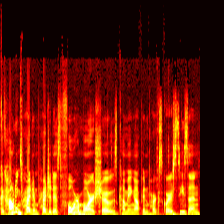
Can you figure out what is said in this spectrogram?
counting Pride and Prejudice, four more shows coming up in Park Square season.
